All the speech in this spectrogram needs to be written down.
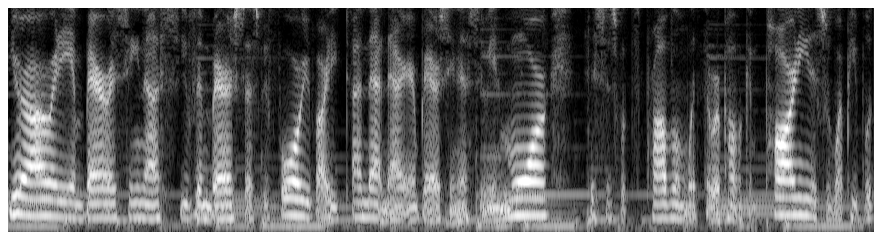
You're already embarrassing us. You've embarrassed us before. You've already done that. Now you're embarrassing us even more. This is what's the problem with the Republican Party. This is why people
